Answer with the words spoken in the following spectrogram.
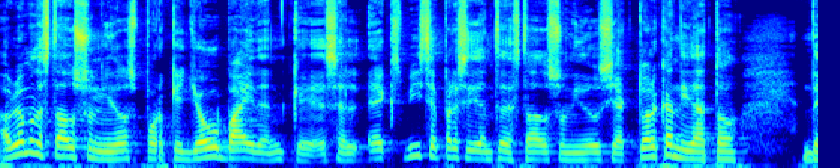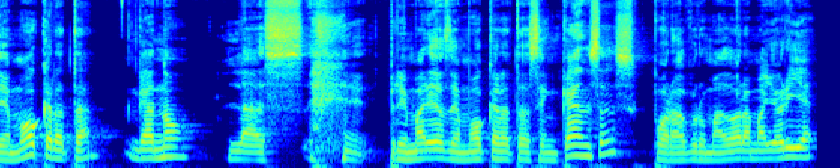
Hablemos de Estados Unidos porque Joe Biden, que es el ex vicepresidente de Estados Unidos y actual candidato demócrata, ganó las primarias demócratas en Kansas por abrumadora mayoría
